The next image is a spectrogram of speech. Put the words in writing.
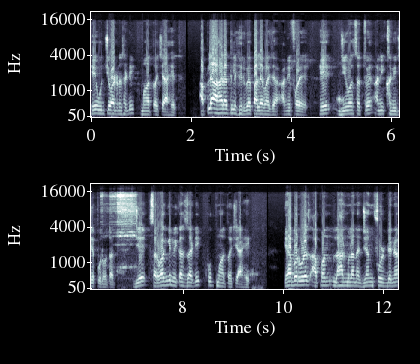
हे उंची वाढवण्यासाठी महत्त्वाचे आहेत. आपल्या आहारातील हिरवे पालेभाज्या आणि फळे हे जीवनसत्वे आणि खनिजे पुरवतात जे सर्वांगीण विकासासाठी खूप महत्त्वाचे आहे. याबरोबरच आपण लहान मुलांना जंक फूड देणं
